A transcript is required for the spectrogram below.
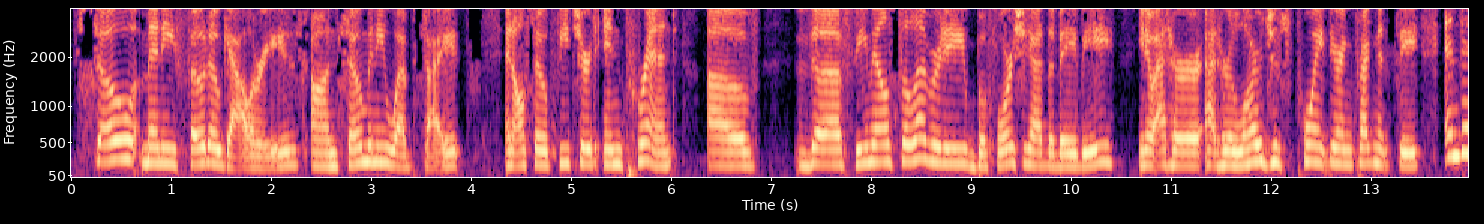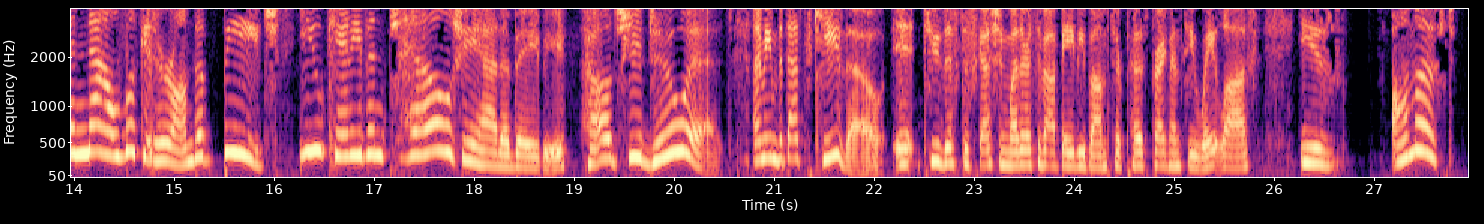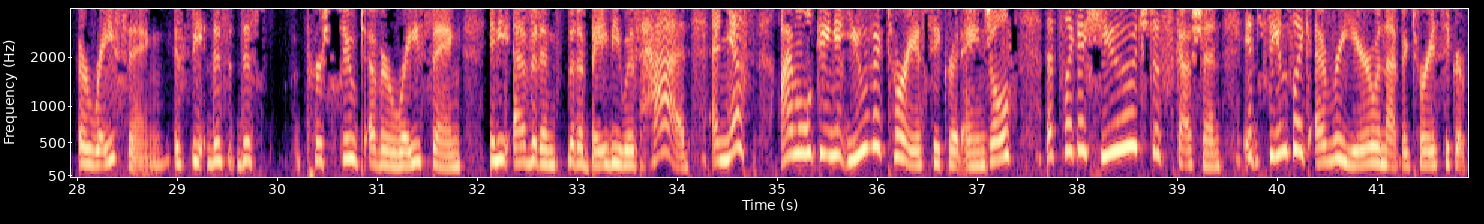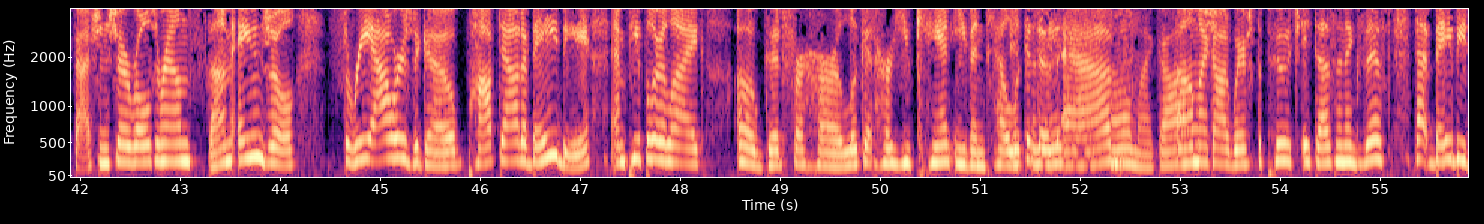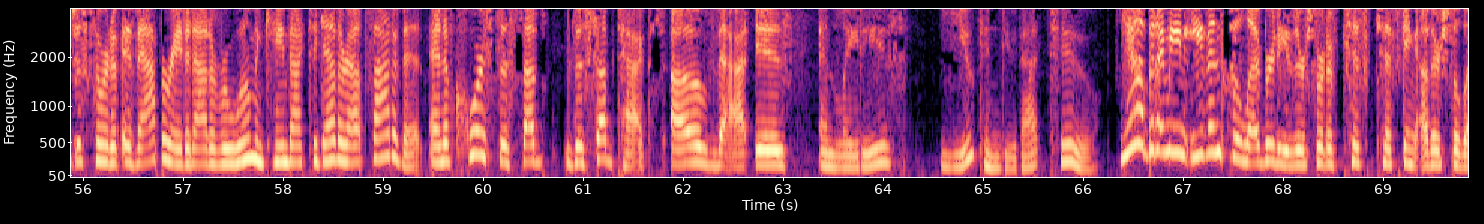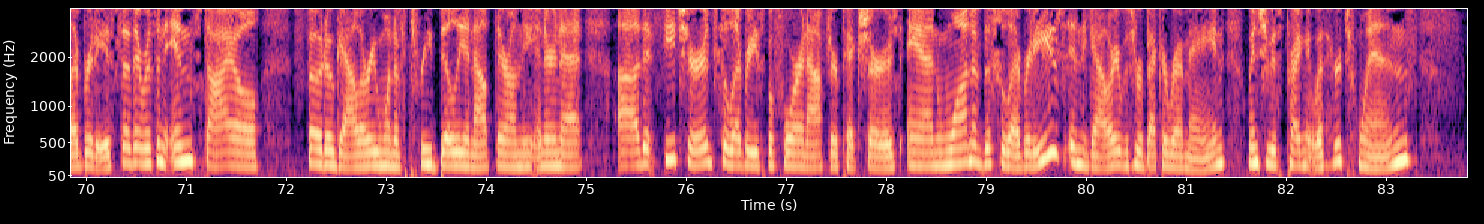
so many photo galleries on so many websites and also featured in print of the female celebrity before she had the baby, you know, at her, at her largest point during pregnancy. And then now look at her on the beach. You can't even tell she had a baby. How'd she do it? I mean, but that's key though, it, to this discussion, whether it's about baby bumps or post-pregnancy weight loss, is almost erasing, is the, this, this pursuit of erasing any evidence that a baby was had. And yes, I'm looking at you, Victoria's Secret angels. That's like a huge discussion. It seems like every year when that Victoria's Secret fashion show rolls around, some angel three hours ago popped out a baby and people are like, Oh, good for her. Look at her. You can't even tell. Look It's at those amazing. Oh abs. Oh my God. Oh my God. Where's the pooch? It doesn't exist. That baby just sort of evaporated out of her womb and came back together outside of it. And of course, the sub the subtext of that is, and ladies, you can do that too. Yeah, but I mean, even celebrities are sort of tisk tisking other celebrities. So there was an InStyle photo gallery, one of three billion out there on the internet, uh, that featured celebrities before and after pictures. And one of the celebrities in the gallery was Rebecca Romijn when she was pregnant with her twins.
